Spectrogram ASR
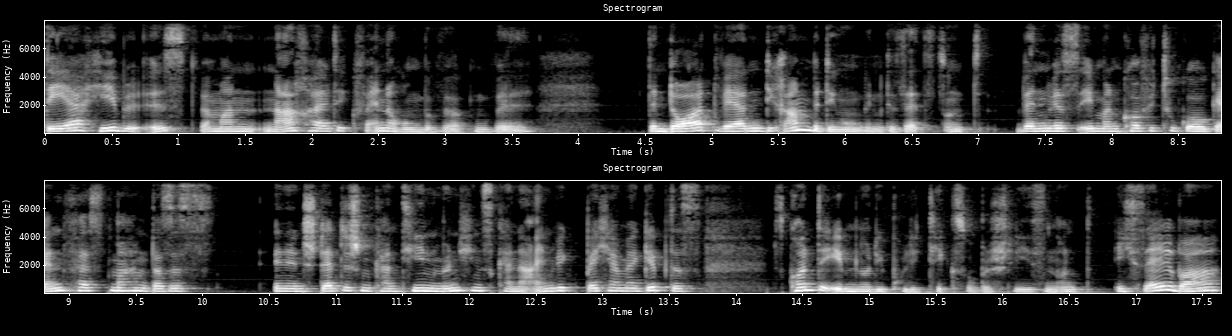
der Hebel ist, wenn man nachhaltig Veränderungen bewirken will. Denn dort werden die Rahmenbedingungen gesetzt. Und wenn wir es eben an Coffee to Go Again festmachen, dass es in den städtischen Kantinen Münchens keine Einwegbecher mehr gibt, das, das konnte eben nur die Politik so beschließen. Und ich selber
